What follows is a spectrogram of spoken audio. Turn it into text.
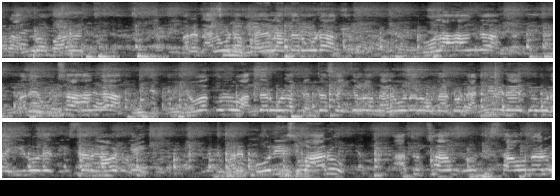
మరి అందులో బాగా మరి నల్గొండ ప్రజలందరూ కూడా కోలాహంగా మరి ఉత్సాహంగా యువకులు అందరూ కూడా పెద్ద సంఖ్యలో నల్గొండలో ఉన్నటువంటి అన్ని వినాయకులు కూడా ఈ తీస్తారు కాబట్టి మరి పోలీసు వారు అత్యుత్సాహం చూపిస్తూ ఉన్నారు.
